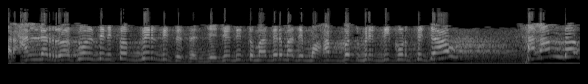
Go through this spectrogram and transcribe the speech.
আর আল্লাহর রসুল তিনি তদ্বির দিতেছেন, যে যদি তোমাদের মাঝে মহাব্বত বৃদ্ধি করতে চাও, সালাম দাও।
